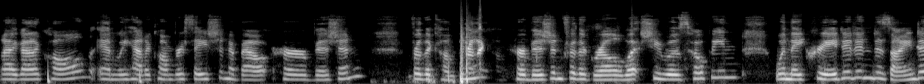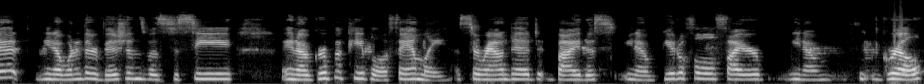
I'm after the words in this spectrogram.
I got a call and we had a conversation about her vision for the company, her vision for the grill, what she was hoping when they created and designed it. You know, one of their visions was to see, you know, a group of people, a family surrounded by this, you know, beautiful fire, you know, grill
